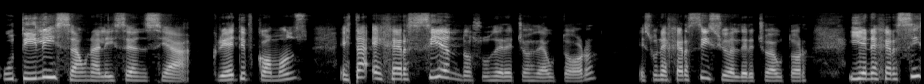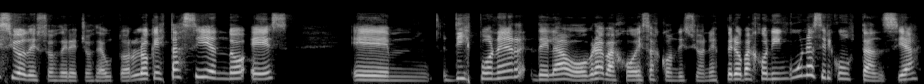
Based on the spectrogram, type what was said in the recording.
utiliza una licencia Creative Commons, está ejerciendo sus derechos de autor, es un ejercicio del derecho de autor, y en ejercicio de esos derechos de autor, lo que está haciendo es eh, disponer de la obra bajo esas condiciones, pero bajo ninguna circunstancia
